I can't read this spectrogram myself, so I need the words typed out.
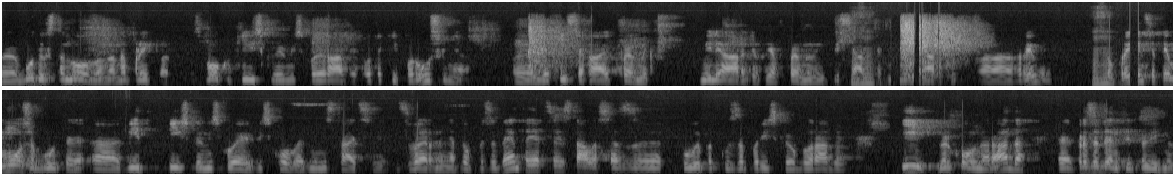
е, буде встановлено, наприклад, з боку Київської міської ради отакі порушення, е, які сягають певних мільярдів, я впевнений, десятків мільярдів е, гривень, то в принципі може бути е, від Київської міської військової адміністрації звернення до президента, як це і сталося з у випадку з Запорізькою облрадою, і Верховна Рада. е, Президент відповідно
